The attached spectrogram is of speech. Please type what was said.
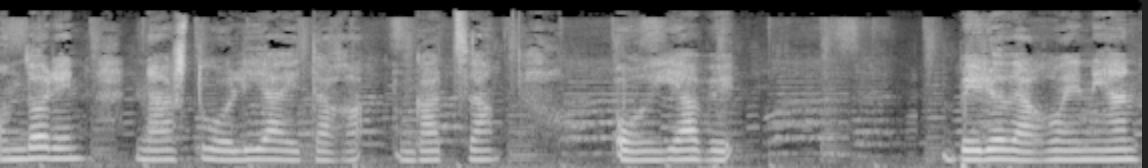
Ondoren, nahastu olia eta ga- gatza ogia be, bero dagoenean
